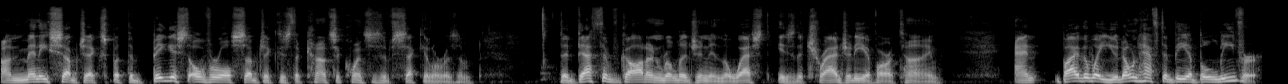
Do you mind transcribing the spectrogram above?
on many subjects, but the biggest overall subject is the consequences of secularism. The death of God and religion in the West is the tragedy of our time. And by the way, you don't have to be a believer.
